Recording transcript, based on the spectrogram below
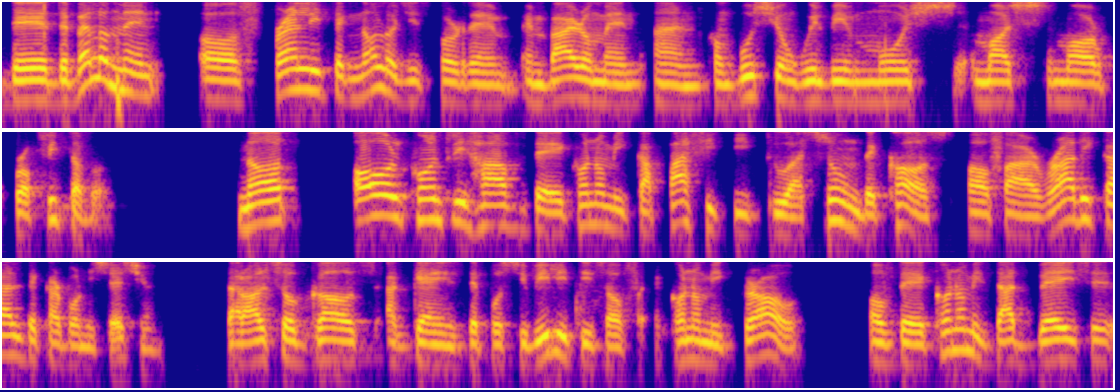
The development of friendly technologies for the environment and combustion will be much, much more profitable. Not all countries have the economic capacity to assume the cost of a radical decarbonization that also goes against the possibilities of economic growth of the economies that base uh,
